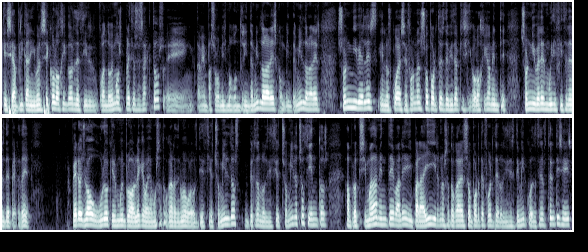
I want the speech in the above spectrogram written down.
que se aplica a nivel psicológico, es decir, cuando vemos precios exactos, eh, también pasó lo mismo con 30.000 dólares, con 20.000 dólares, son niveles en los cuales se forman soportes debido a que psicológicamente son niveles muy difíciles de perder. Pero yo auguro que es muy probable que vayamos a tocar de nuevo los 18.000, perdón, los 18.800 aproximadamente, ¿vale? Y para irnos a tocar el soporte fuerte de los 17.436,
